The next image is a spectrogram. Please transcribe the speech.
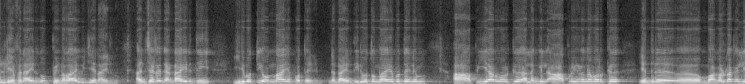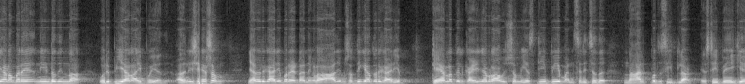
എൽ ഡി എഫിനായിരുന്നു പിണറായി വിജയനായിരുന്നു. അതിനുശേഷം രണ്ടായിരത്തി ഇരുപത്തി ഒന്നായപ്പോഴത്തേനും രണ്ടായിരത്തി ഇരുപത്തി ഒന്നായപ്പോഴത്തേനും ആ പി ആർ വർക്ക് അല്ലെങ്കിൽ ആ പ്രീണന വർക്ക് എന്തിന് മകളുടെ കല്യാണം വരെ നീണ്ടു നിന്ന ഒരു പി ആർ ആയിപ്പോയി അത്. അതിനുശേഷം ഞാനൊരു കാര്യം പറയട്ടെ നിങ്ങൾ ആദ്യം ശ്രദ്ധിക്കാത്തൊരു കാര്യം. കേരളത്തിൽ കഴിഞ്ഞ പ്രാവശ്യം എസ് ഡി പി മത്സരിച്ചത് നാൽപ്പത് സീറ്റിലാണ്. എസ് ഡി പി ഐക്ക്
